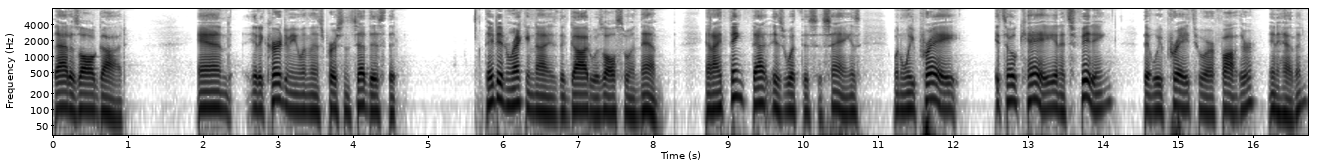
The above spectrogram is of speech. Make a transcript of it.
that is all God. And it occurred to me when this person said this that they didn't recognize that God was also in them. And I think that is what this is saying is when we pray, it's okay and it's fitting that we pray to our Father in heaven,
